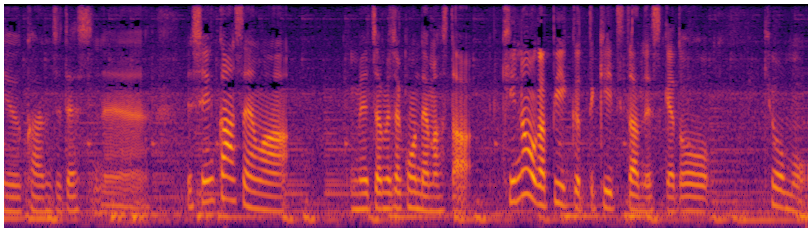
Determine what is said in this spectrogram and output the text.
いう感じですね。で新幹線はめちゃめちゃ混んでました。昨日がピークって聞いてたんですけど今日も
